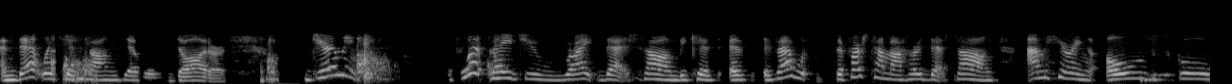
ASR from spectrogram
And that was his song, Devil's Daughter. Jeremy, what made you write that song? Because as, as I w- the first time I heard that song, I'm hearing old school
